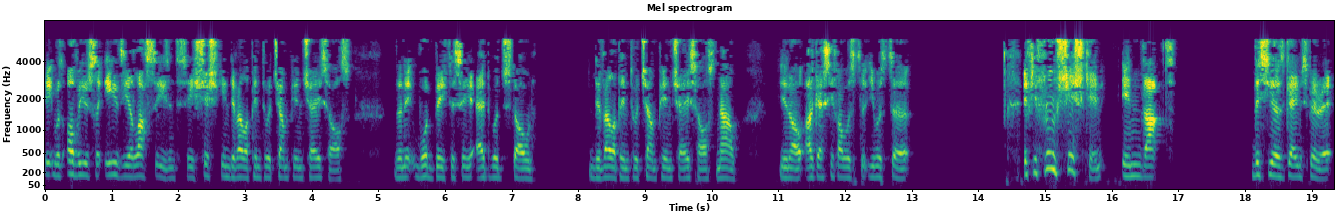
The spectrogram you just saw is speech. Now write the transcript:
it was obviously easier last season to see Shishkin develop into a champion chase horse than it would be to see Edwardstone develop into a champion chase horse now. You know, I guess if I was to, you was to, if you threw Shishkin in that this year's game spirit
